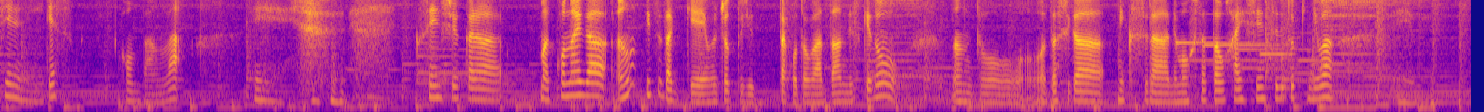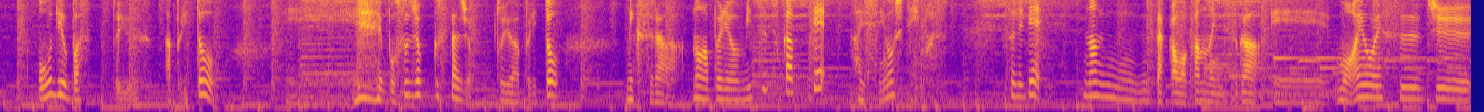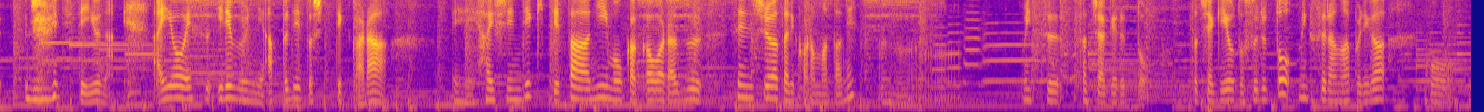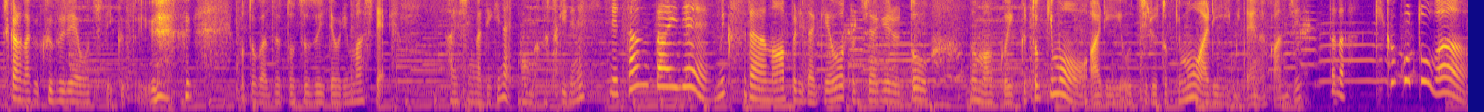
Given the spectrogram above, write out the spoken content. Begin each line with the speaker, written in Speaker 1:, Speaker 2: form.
Speaker 1: シルニーです。こんばんは。えー 先週からまあこの間ん？いつだっけちょっと言ったことがあったんですけどなんと私がミクスラーでもふさたを配信するときには、えー、オーディオバスというアプリと、えー、ボスジョックスタジオというアプリとミクスラーのアプリを3つ使って配信をしています。それでなんだかわかんないんですが、えー、もう iOS10 11っていうな。iOS11 にアップデートしてから、えー、配信できてたにもかかわらず先週あたりからまたね、あのー、3つ立ち上げると立ち上げようとすると Mixlr のアプリがこう力なく崩れ落ちていくという ことがずっと続いておりまして配信ができない音楽付きでね。で単体で Mixlr のアプリだけを立ち上げるとうまくいく時もあり落ちる時もありみたいな感じ。ただ聞くことは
